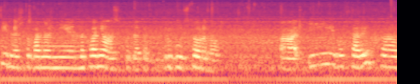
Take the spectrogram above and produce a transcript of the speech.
сильно, чтобы оно не наклонялось куда-то в другую сторону. А, и, во-вторых, э,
